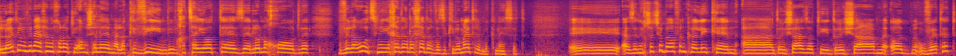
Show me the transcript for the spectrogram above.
לא הייתי מבינה איך הן יכולות יום שלם על עקבים ועם חצאיות זה לא נוחות ו, ולרוץ מחדר לחדר וזה קילומטרים בכנסת. אה, אז אני חושבת שבאופן כללי כן, הדרישה הזאת היא דרישה מאוד מעוותת,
